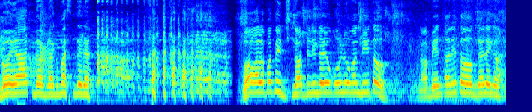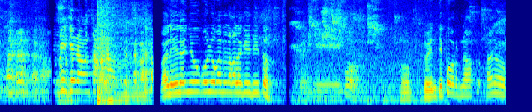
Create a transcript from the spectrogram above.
Boy, hotdog, nagmas din ah. Mga kalapatids, nabili na yung kulungan dito. Nabenta nito, galing oh. Bigyan ako sa kalam. Bali, ilan yung kulungan na nakalagay dito? 24. Oh, 24 na ano,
